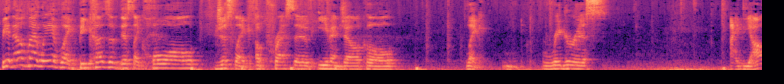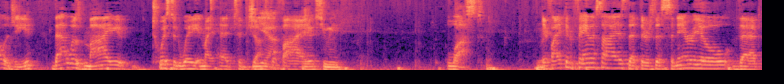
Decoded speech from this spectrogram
But yeah, that was my way of like because of this like whole just like oppressive evangelical like rigorous ideology. That was my twisted way in my head to justify Yeah, what you mean. lust. If I can fantasize that there's this scenario that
